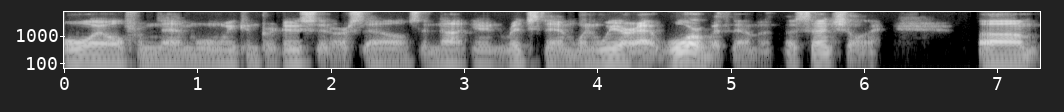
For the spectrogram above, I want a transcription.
oil from them when we can produce it ourselves and not enrich them when we are at war with them, essentially. Um,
